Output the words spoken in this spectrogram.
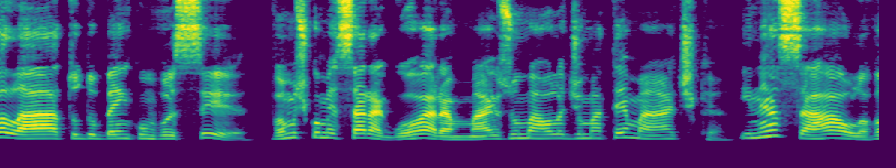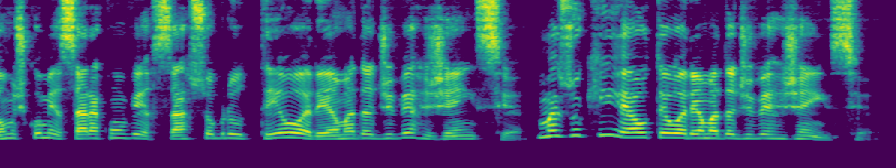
Olá, tudo bem com você? Vamos começar agora mais uma aula de matemática. E nessa aula, vamos começar a conversar sobre o Teorema da Divergência. Mas o que é o Teorema da Divergência?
